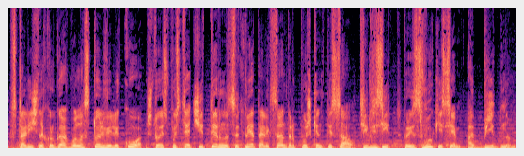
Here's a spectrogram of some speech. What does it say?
в столичных кругах было столь велико, что и спустя 14 лет Александр Пушкин писал «Тильзит при звуке семь обидном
